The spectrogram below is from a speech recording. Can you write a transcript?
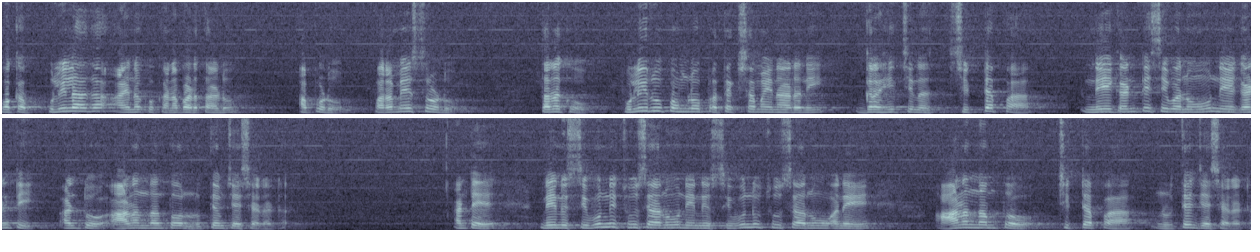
ఒక పులిలాగా ఆయనకు కనపడతాడు అప్పుడు పరమేశ్వరుడు తనకు పులి రూపంలో ప్రత్యక్షమైనాడని గ్రహించిన చిట్టెప్ప నే గంటి శివను నే గంటి అంటూ ఆనందంతో నృత్యం చేశాడట. అంటే నేను శివుణ్ణి చూశాను నేను శివుణ్ణి చూశాను అనే ఆనందంతో చిట్టెప్ప నృత్యం చేశాడట.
